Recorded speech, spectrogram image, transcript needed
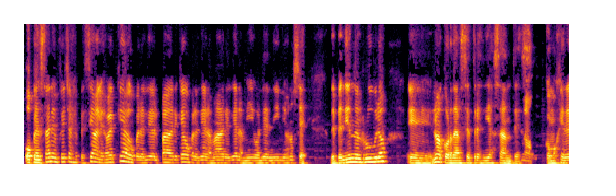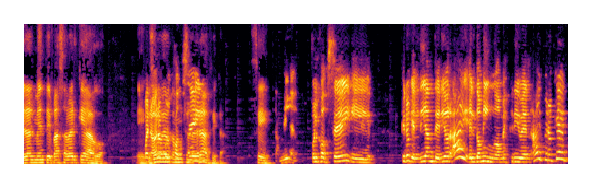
O pensar en fechas especiales, a ver qué hago para el Día del Padre, qué hago para el Día de la Madre, el Día del Amigo, el Día del Niño, no sé. Dependiendo del rubro, eh, no acordarse tres días antes, como generalmente pasa a ver qué hago. Eh, bueno, ahora con mucho la gráfica. Sí. También fue el hot sale y creo que el día anterior, ay, el domingo me escriben, ay, pero ¿qué,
